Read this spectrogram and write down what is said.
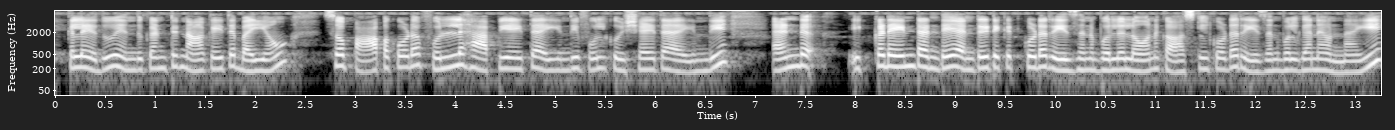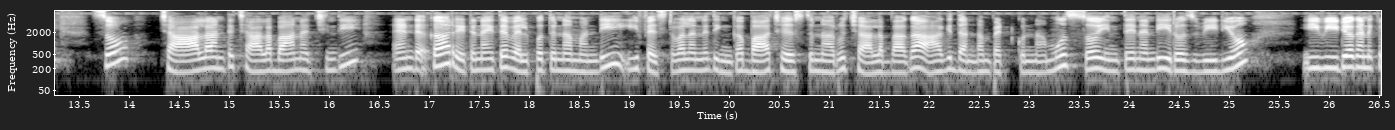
ఎక్కలేదు. ఎందుకంటే నాకైతే భయం. సో పాప కూడా ఫుల్ హ్యాపీ అయితే అయ్యింది. ఫుల్ ఖుషి అయితే అయ్యింది. అండ్ ఇక్కడ ఏంటంటే ఎంట్రీ టికెట్ కూడా రీజనబుల్ లోన్ కాస్ట్లు కూడా రీజనబుల్గానే ఉన్నాయి. సో చాలా అంటే చాలా బాగా నచ్చింది. అండ్ ఇంకా రిటర్న్ అయితే వెళ్ళిపోతున్నామండి. ఈ ఫెస్టివల్ అనేది ఇంకా బాగా చేస్తున్నారు. చాలా బాగా ఆగి దండం పెట్టుకున్నాము. సో ఇంతేనండి ఈరోజు వీడియో. ఈ వీడియో కనుక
